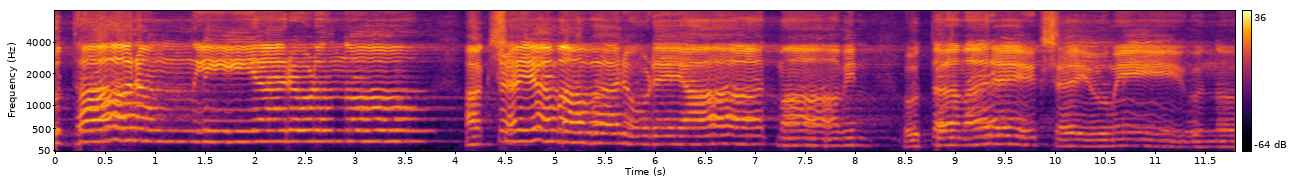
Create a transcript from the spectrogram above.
ഉദ്ധാനം നീയരുളുന്നു അക്ഷയമവനുടെ ആത്മാവിൻ ഉത്തമരക്ഷയുമേകുന്നു.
